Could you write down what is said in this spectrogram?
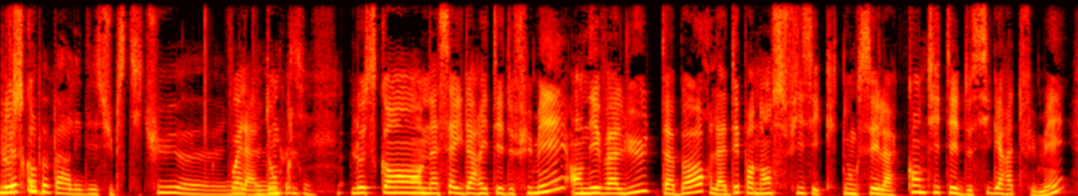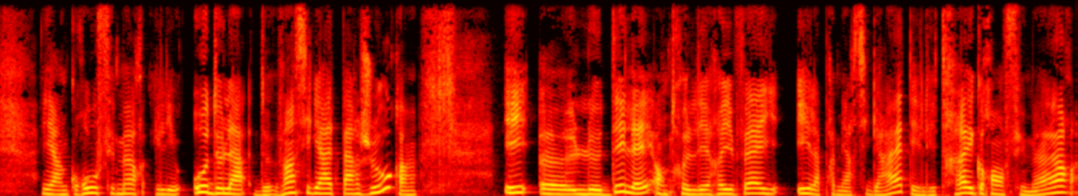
Peut-être qu'on peut parler des substituts euh, Voilà, de donc nicotine. lorsqu'on essaye d'arrêter de fumer, on évalue d'abord la dépendance physique. Donc c'est la quantité de cigarettes fumées. Et un gros fumeur, il est au-delà de 20 cigarettes par jour. Et euh, le délai entre les réveils et la première cigarette, et les très grands fumeurs,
